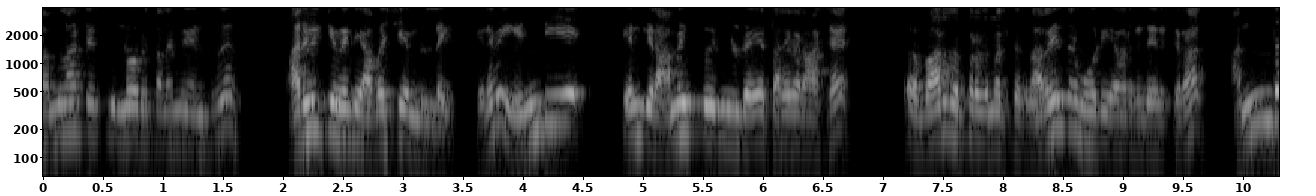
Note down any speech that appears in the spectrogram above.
தமிழ்நாட்டிற்கு இன்னொரு தலைமை என்று அறிவிக்க வேண்டிய அவசியம் இல்லை. எனவே என்டிஏ என்கிற அமைப்பினுடைய தலைவராக பாரத பிரதமர் திரு நரேந்திர மோடி அவர்கள் இருக்கிறார். அந்த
